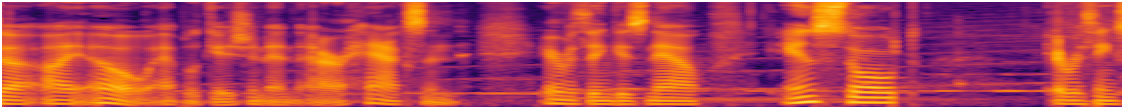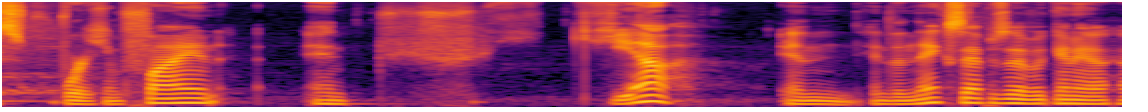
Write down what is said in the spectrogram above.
the IO application and our haxe and everything is now installed. Everything's working fine, and yeah, in in the next episode we're gonna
